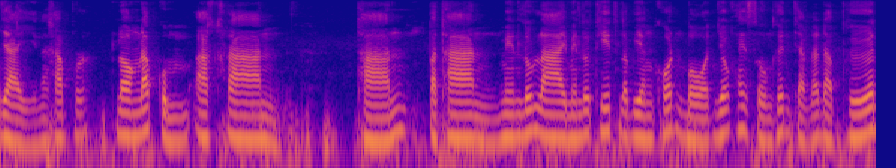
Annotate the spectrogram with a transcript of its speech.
ใหญ่นะครับรองรับกลุ่มอาคารฐานประธาน เมนลุลาย เมนลุทิศระเบียงโคดโบสถ์ยกให้สูงขึ้นจากระดับพื้น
